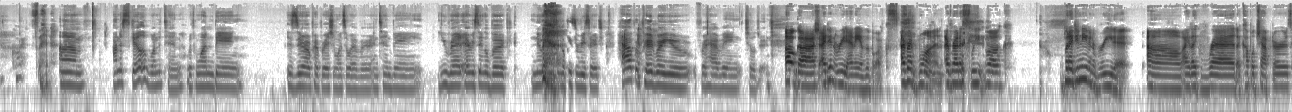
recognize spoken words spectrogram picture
Of course. um on a scale of 1 to 10 with 1 being zero preparation whatsoever and 10 being you read every single book knew every single piece of research. How prepared were you for having children? Oh gosh, I didn't read any of the books. I read one. I read a sleep book, but I didn't even read it. Um, I like read a couple chapters.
